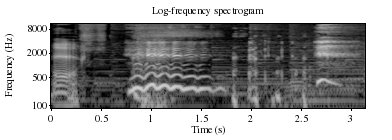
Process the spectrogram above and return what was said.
É.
